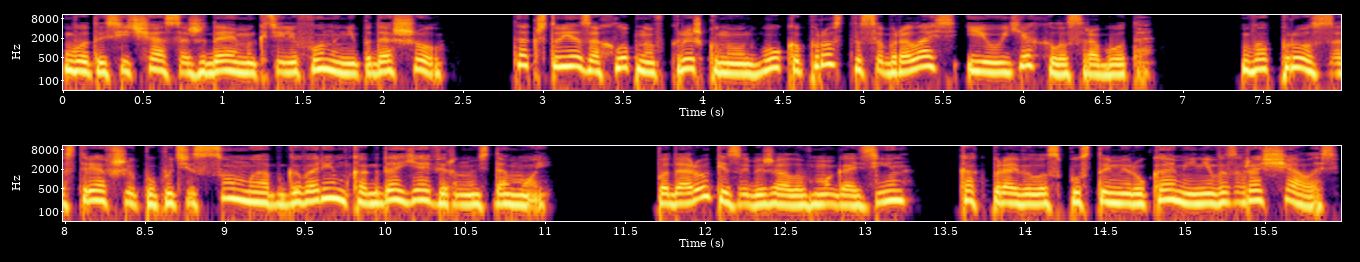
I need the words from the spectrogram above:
Вот и сейчас ожидаемый к телефону не подошел, так что я, захлопнув крышку ноутбука, просто собралась и уехала с работы. Вопрос, застрявший по пути суммы, обговорим, когда я вернусь домой. По дороге забежала в магазин, как правило, с пустыми руками не возвращалась,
